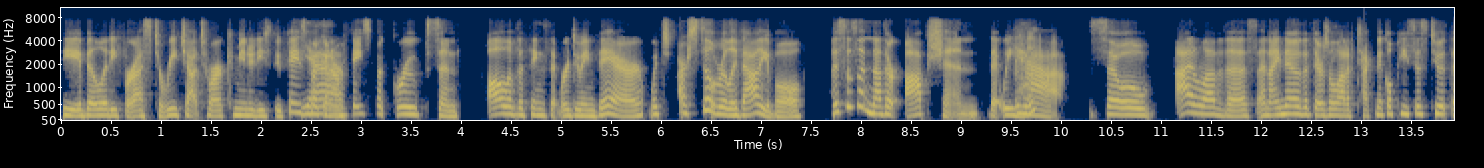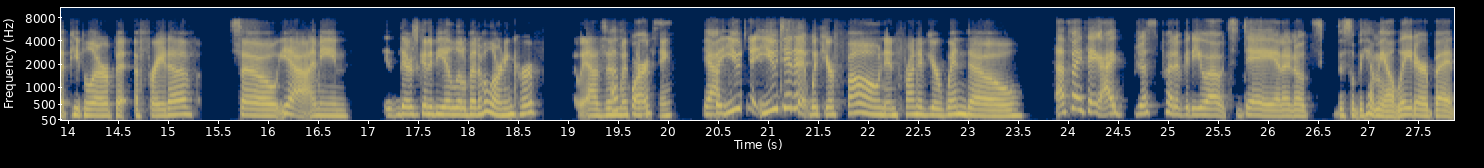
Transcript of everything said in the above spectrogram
the ability for us to reach out to our communities through Facebook yeah. and our Facebook groups and all of the things that we're doing there, which are still really valuable. This is another option that we mm-hmm. have. So I love this. And I know that there's a lot of technical pieces to it that people are a bit afraid of. So yeah, I mean, there's going to be a little bit of a learning curve, as in of with course. everything. Yeah. But you did you did it with your phone in front of your window. That's my thing. I just put a video out today, and I know this will be coming out later, but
